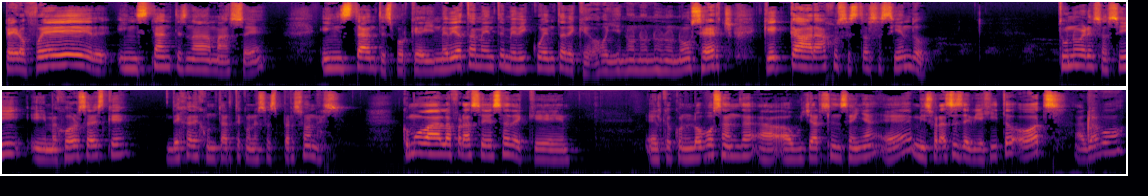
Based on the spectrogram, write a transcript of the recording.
pero fue instantes nada más, ¿eh? Instantes, porque inmediatamente me di cuenta de que, oye, no, no, no, no, no, Serge, ¿qué carajos estás haciendo? Tú no eres así y mejor, ¿sabes qué? Deja de juntarte con esas personas. ¿Cómo va la frase esa de que el que con lobos anda a aullar se enseña? ¿Eh? Mis frases de viejito, ots, a huevo.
